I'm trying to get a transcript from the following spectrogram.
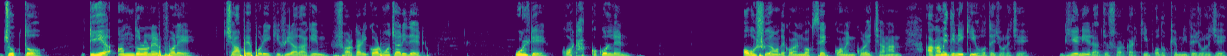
যুক্ত? ডিএ আন্দোলনের ফলে চাপে পড়ি কি ফিরাদ হাকিম? সরকারি কর্মচারীদের উল্টে কটাক্ষ করলেন? অবশ্যই আমাদের কমেন্ট বক্সে কমেন্ট করে জানান। আগামী দিনে কি হতে চলেছে? ডিএ নিয়ে রাজ্য সরকার কী পদক্ষেপ নিতে চলেছে?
